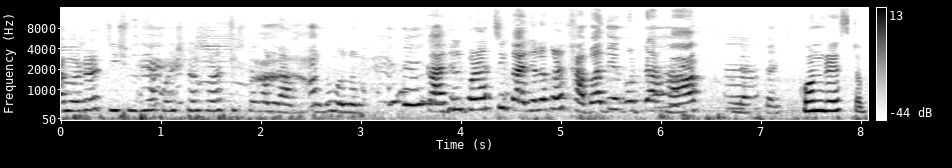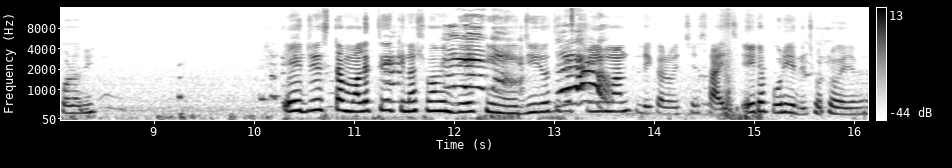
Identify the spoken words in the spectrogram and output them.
আমি ওটা টিস্যু দিয়ে পরিষ্কার করার চেষ্টা করলাম কিন্তু হলো না। কাজল পড়াচ্ছি কাজলে করে থাবা দিয়ে গোটা হাত কোন ড্রেসটা পরাবি? এই ড্রেসটা মলের থেকে কেনার সময় আমি দেখিনি। জিরো থেকে থ্রি মান্থ লেখা রয়েছে সাইজ এইটা পরিয়ে দে ছোট হয়ে যাবে।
